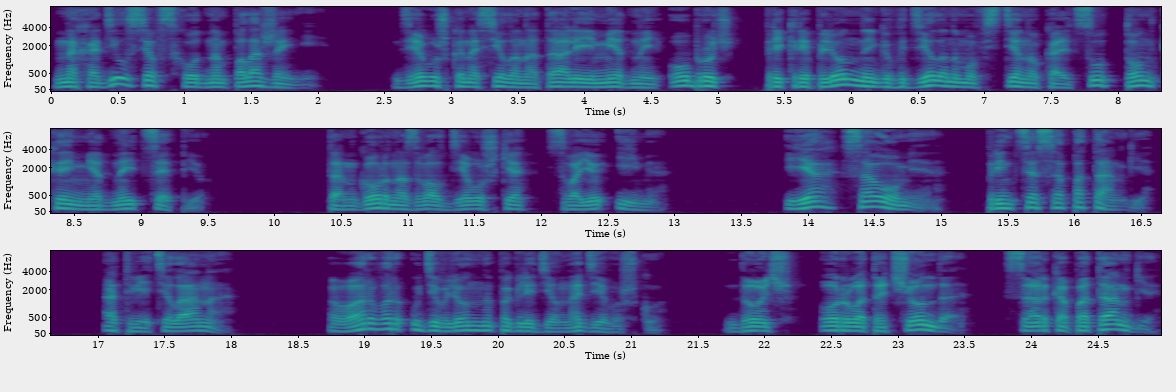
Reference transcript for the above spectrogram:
находился в сходном положении. Девушка носила на талии медный обруч, прикрепленный к вделанному в стену кольцу тонкой медной цепью. Тангор назвал девушке свое имя. «Я Саомия, принцесса Патанги», — ответила она. Варвар удивленно поглядел на девушку. «Дочь Орвата Чонда? Сарка Патанги?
